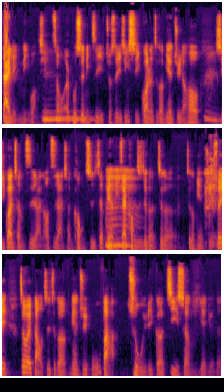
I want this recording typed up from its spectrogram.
带领你往前走，嗯、而不是你自己就是已经习惯了这个面具，然后习惯成自然，然后自然成控制，这变成你在控制这个、嗯、这个这个面具，所以这会导致这个面具无法处于一个寄生演员的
